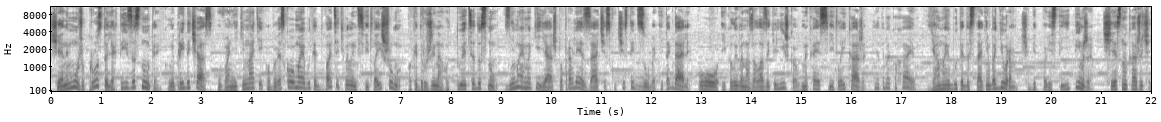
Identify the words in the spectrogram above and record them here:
Ще я не можу просто лягти і заснути, коли прийде час. У ванній кімнаті обов'язково має бути 20 хвилин світла і шуму, поки дружина готується до сну, знімає макіяж, поправляє зачіску, чистить зуби і так далі. О, і коли вона залазить у ліжко, вмикає світло і каже: Я тебе кохаю. Я маю бути достатньо бадьорим, щоб відповісти їй тим же. Чесно кажучи,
